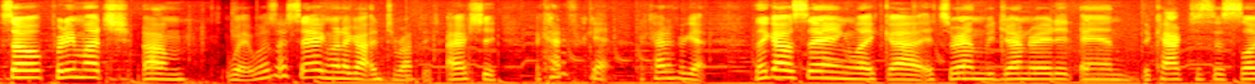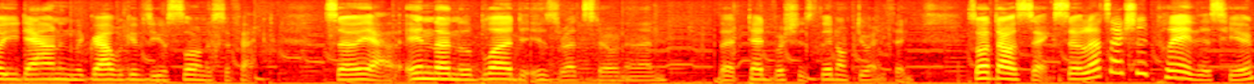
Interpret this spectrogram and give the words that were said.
So, pretty much, um, wait, what was I saying when I got interrupted? I actually, I kind of forget. I kind of forget. I think I was saying, like, uh, it's randomly generated, and the cactuses slow you down, and the gravel gives you a slowness effect. So, yeah, and then the blood is redstone, and then the dead bushes, they don't do anything. So what that was saying. So let's actually play this here.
